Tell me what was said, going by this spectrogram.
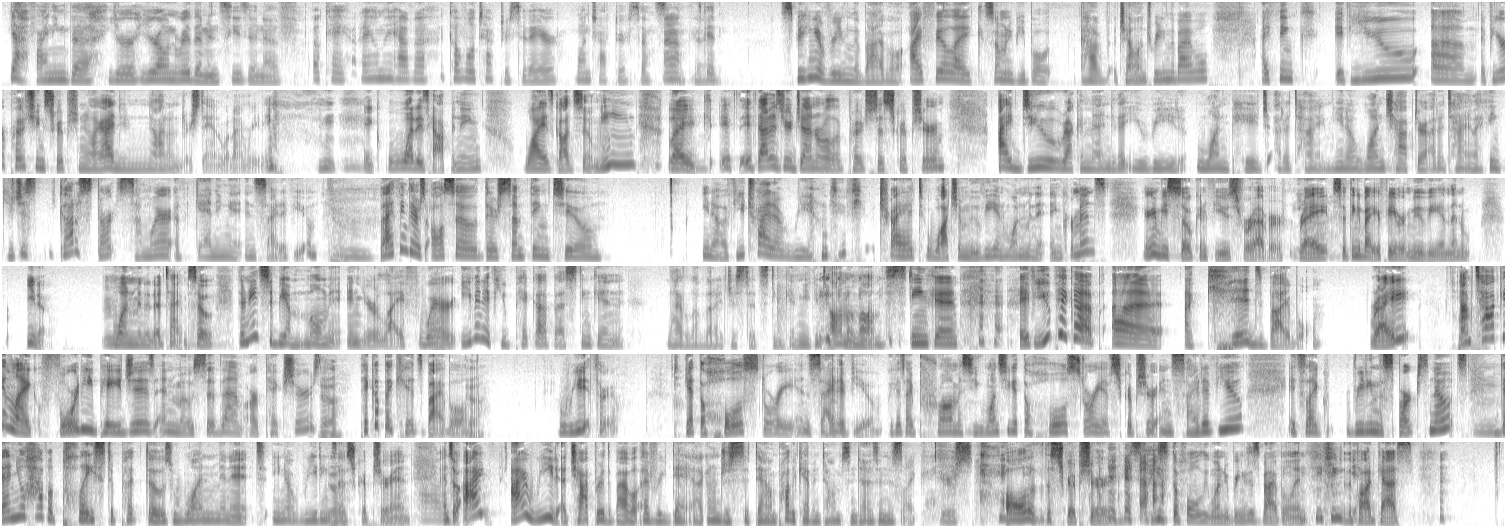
yeah, finding the your your own rhythm and season of okay, I only have a, a couple of chapters today, or one chapter, so, so know, it's good. Speaking of reading the Bible, I feel like so many people have a challenge reading the Bible. I think if you um, if you're approaching Scripture and you're like, I do not understand what I'm reading. like what is happening why is god so mean like mm. if, if that is your general approach to scripture I do recommend that you read one page at a time, you know, one chapter at a time. I think you just you got to start somewhere of getting it inside of you. Yeah. Mm. But I think there's also there's something to you know, if you try to read, if you try to watch a movie in one minute increments, you're gonna be so confused forever, yeah. right? So think about your favorite movie and then, you know, mm. one minute at a time. Right. So there needs to be a moment in your life where even if you pick up a stinking I love that I just said stinking. You can tell I'm a mom. stinking. If you pick up a, a kid's Bible, right? Totally. I'm talking like 40 pages and most of them are pictures. Yeah. Pick up a kid's Bible. Yeah. Read it through get the whole story inside of you because I promise you once you get the whole story of scripture inside of you it's like reading the sparks notes mm. then you'll have a place to put those 1 minute you know readings yeah. of scripture in and so I I read a chapter of the Bible every day like I don't just sit down probably Kevin Thompson does and is like here's all of the scripture he's, he's, the holy one who brings his Bible in to the yeah. podcast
